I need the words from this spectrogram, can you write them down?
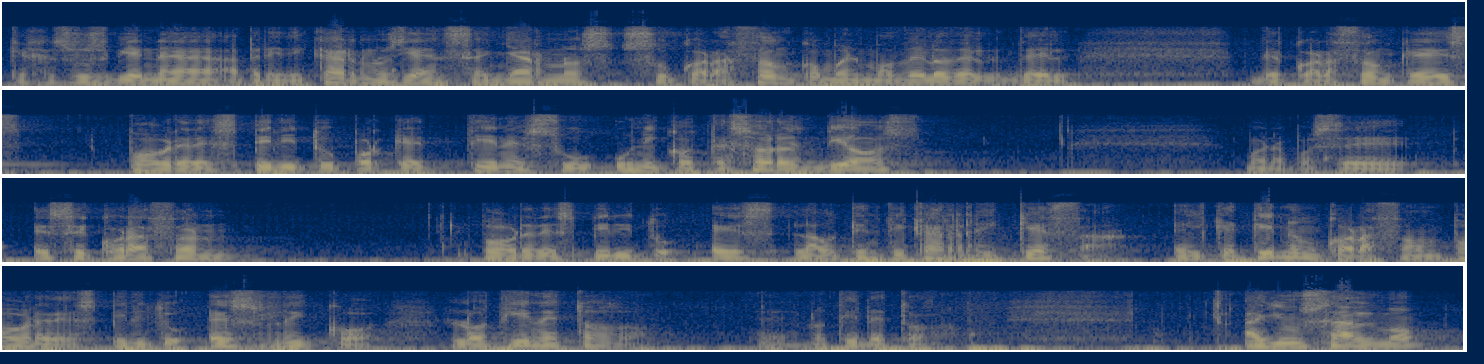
que Jesús viene a, predicarnos y a enseñarnos su corazón como el modelo del, corazón que es pobre de espíritu porque tiene su único tesoro en Dios, bueno, pues eh, ese corazón pobre de espíritu es la auténtica riqueza. El que tiene un corazón pobre de espíritu es rico, lo tiene todo, ¿eh? lo tiene todo. Hay un salmo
